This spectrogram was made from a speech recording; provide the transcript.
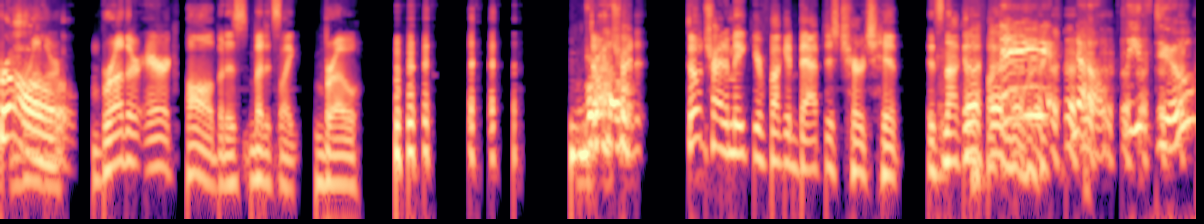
brother, bro. brother Eric Paul, but it's but it's like bro. Bro. Don't try to don't try to make your fucking Baptist church hip. It's not gonna fucking They, work. no, please do.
